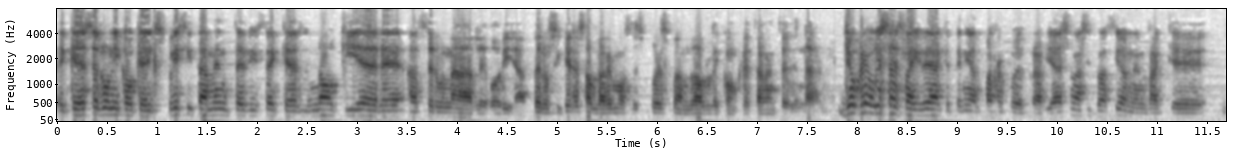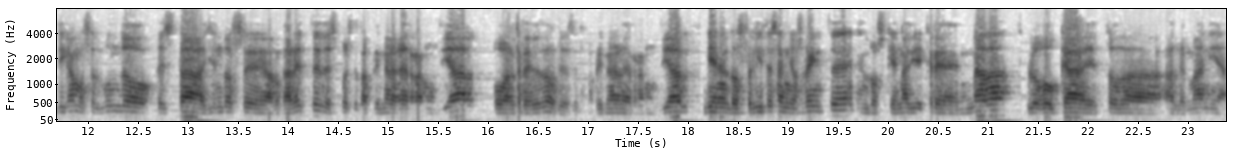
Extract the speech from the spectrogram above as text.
eh, que es el único que explícitamente dice que él no quiere hacer una alegoría, pero si quieres hablaremos después cuando hable concretamente de Narnia. Yo creo que esa es la idea que tenía el párrafo de Pravia. Es una situación en la que, digamos, el mundo está yéndose al garete después de la Primera Guerra Mundial o alrededor de la Primera Guerra Mundial. Vienen los felices años 20 en los que nadie cree en nada, luego cae toda Alemania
